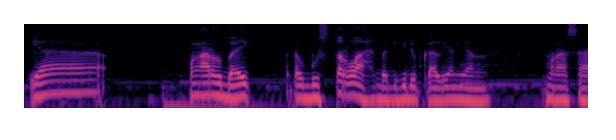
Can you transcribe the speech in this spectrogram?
ya pengaruh baik atau booster lah bagi hidup kalian yang merasa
